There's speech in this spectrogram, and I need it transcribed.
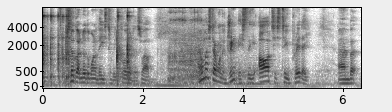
I've still got another one of these to record as well. I almost don't want to drink this. The art is too pretty. Um, but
